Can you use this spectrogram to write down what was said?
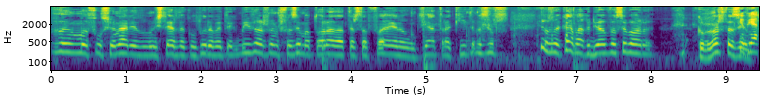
Uma funcionária do Ministério da Cultura vai ter comigo, nós vamos fazer uma tourada à terça-feira, um teatro à quinta, mas eles, eles acabam a reunião e vão-se embora. Como nós fazemos. Havia,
